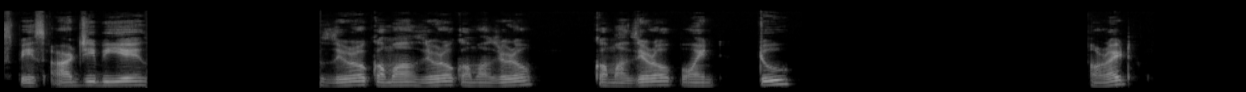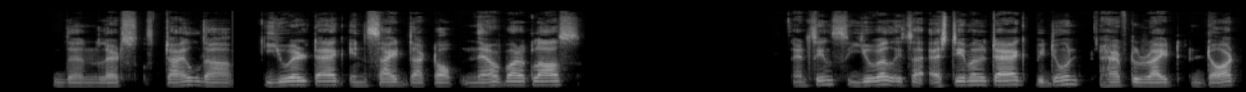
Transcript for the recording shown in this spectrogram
Space RGBA 0 comma 0 comma 0 comma 0 0.2 alright then let's style the ul tag inside the top navbar class. And since ul is a html tag we don't have to write dot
